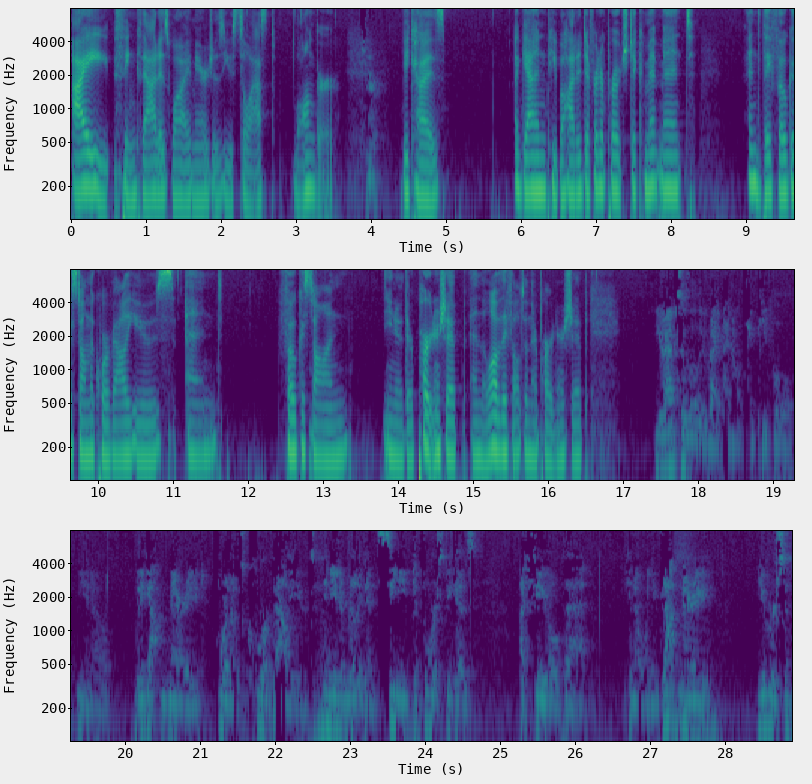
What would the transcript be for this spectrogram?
I think that is why marriages used to last longer Sure. because, again, people had a different approach to commitment and they focused on the core values and focused on, you know, their partnership and the love they felt in their partnership. You're absolutely right. I don't think people, you know, they got married for those core values, and you really didn't see divorce because I feel that, you know, when you got married, you were sub-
